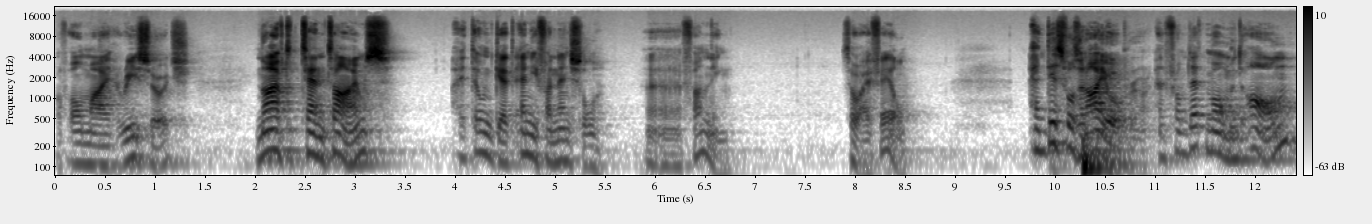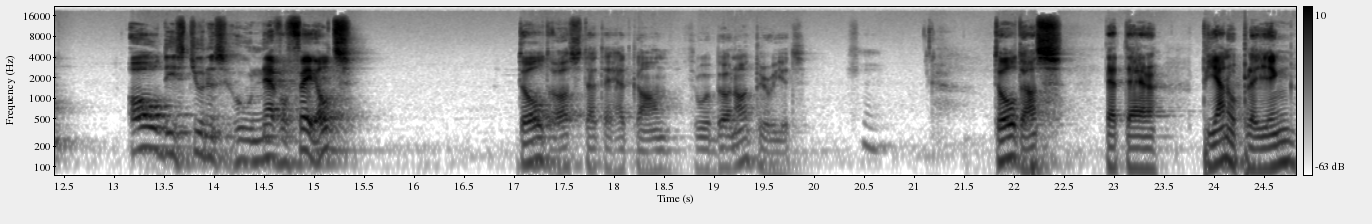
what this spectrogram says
of all my research. Now, after 10 times, I don't get any financial uh, funding. So I fail. And this was an eye opener. And from that moment on, all these students who never failed told us that they had gone through a burnout period. Told us that their piano playing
